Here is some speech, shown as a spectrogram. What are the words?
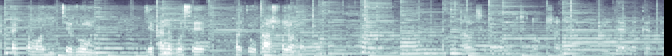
একটা একটা মনে হচ্ছে রুম যেখানে বসে হয়তো উপাসনা হতো। কোথাও সেরকম কিছু নকশা নেই এই জায়গাতে একটা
